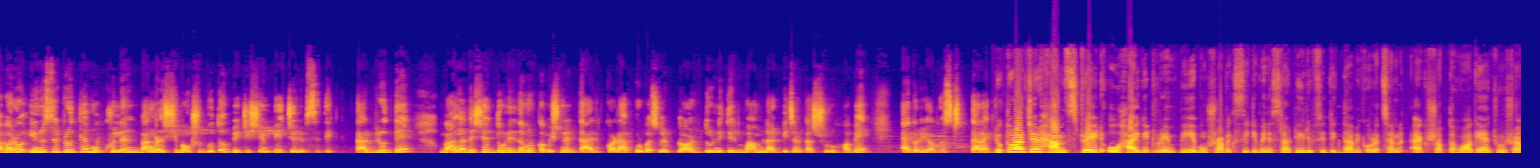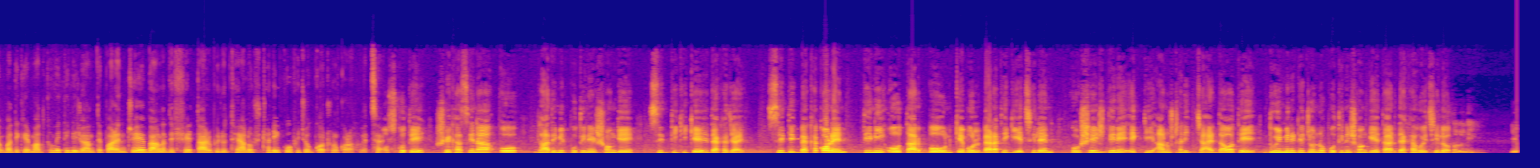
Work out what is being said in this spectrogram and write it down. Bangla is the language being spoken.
আবারও ইউনুসের বিরুদ্ধে মুখ খুললেন বাংলাদেশি বংশোদ্ভূত ব্রিটিশ এমপি টিউলিপ সিদ্দিক। তার বিরুদ্ধে বাংলাদেশের দুর্নীতি দমন কমিশনের দায়ের করা পূর্বাচলের প্লট দুর্নীতির মামলার বিচার কাজ শুরু হবে এগারোই আগস্ট। তার যুক্তরাজ্যের হ্যামস্ট্রেড ও হাইগেটের এমপি এবং সাবেক সিটি মিনিস্টার টিউলিপ সিদ্দিক দাবি করেছেন। এক সপ্তাহ আগে একজন সাংবাদিকের মাধ্যমে তিনি জানতে পারেন যে বাংলাদেশে তার বিরুদ্ধে আনুষ্ঠানিক অভিযোগ গঠন করা হয়েছে। মস্কোতে শেখ হাসিনা ও ভ্লাদিমির পুতিনের সঙ্গে সিদ্দিকিকে দেখা যায়। সিদ্দিক ব্যাখ্যা করেন তিনি ও তার বোন কেবল বেড়াতে গিয়েছিলেন ও শেষ দিনে একটি আনুষ্ঠানিক চায়ের দাওয়াতে দুই মিনিটের জন্য পুতিনের সঙ্গে তার দেখা হয়েছিল।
